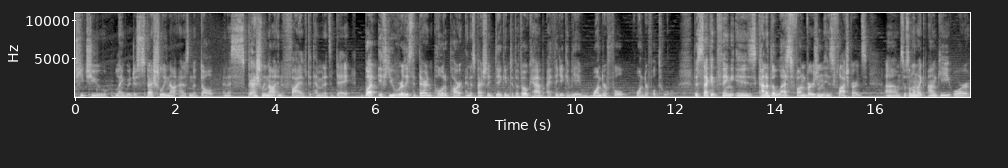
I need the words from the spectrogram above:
teach you language, especially not as an adult, and especially not in 5 to 10 minutes a day. But if you really sit there and pull it apart, and especially dig into the vocab, I think it can be a wonderful, wonderful tool. The second thing is kind of the less fun version is flashcards. Um, so something like Anki, or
